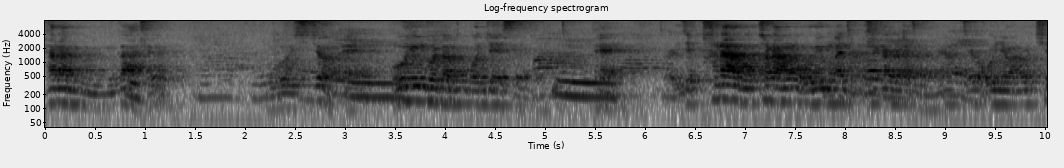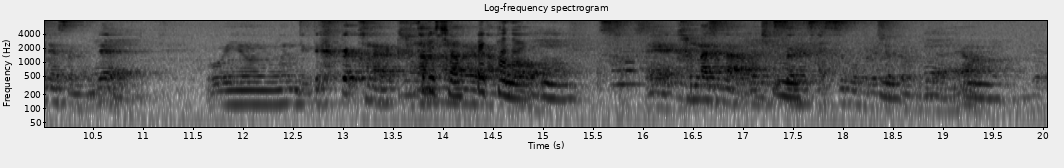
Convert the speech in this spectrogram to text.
사람인가 아세요? 무엇이죠? 네. 오윤보다 먼저 했어요. 음. 네. 저 이제 파나 목파나 하면 오윤만 자꾸 네, 생각을 네. 하잖아요. 네. 제가 오윤형하고 친했었는데 네. 오윤형은 그때 흑백 파나를 강한 그렇죠. 파나를 예. 네, 칼맛이 나고 직선을 잘 쓰고 그러셨던 분이잖아요. 음. 근데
